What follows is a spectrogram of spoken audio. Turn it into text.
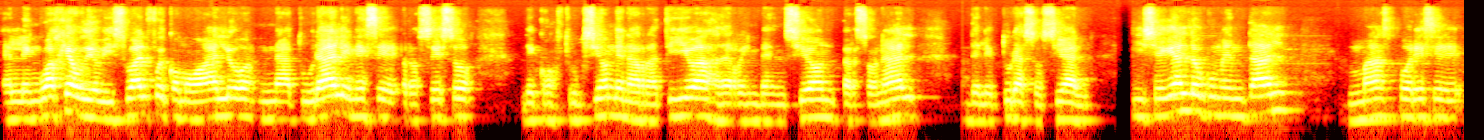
el lenguaje audiovisual fue como algo natural en ese proceso de construcción de narrativas, de reinvención personal, de lectura social. Y llegué al documental más por ese,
